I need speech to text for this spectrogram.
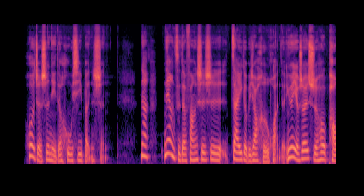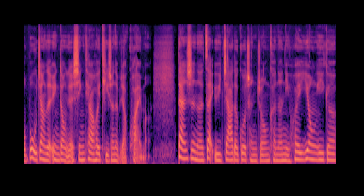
或者是你的呼吸本身。那那样子的方式是在一个比较和缓的，因为有时候时候跑步这样的运动，你的心跳会提升的比较快嘛。但是呢，在瑜伽的过程中，可能你会用一个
